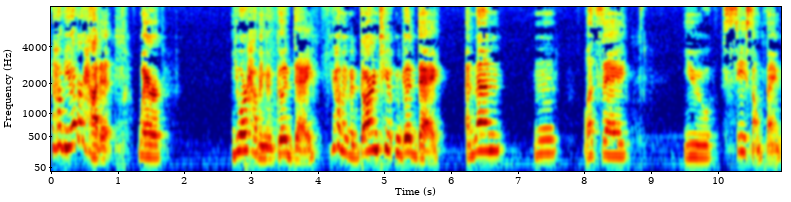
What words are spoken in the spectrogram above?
Have you ever had it where you're having a good day, you're having a darn tootin' good day, and then, hmm, let's say you see something.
